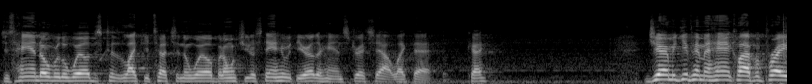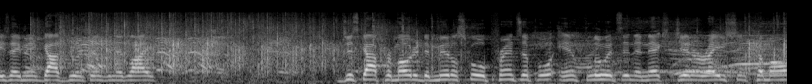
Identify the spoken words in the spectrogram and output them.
Just hand over the well just because like you're touching the well, but I want you to stand here with your other hand stretched out like that, okay? Jeremy, give him a hand clap of praise, amen. God's doing things in his life. Just got promoted to middle school principal, influencing the next generation. Come on.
